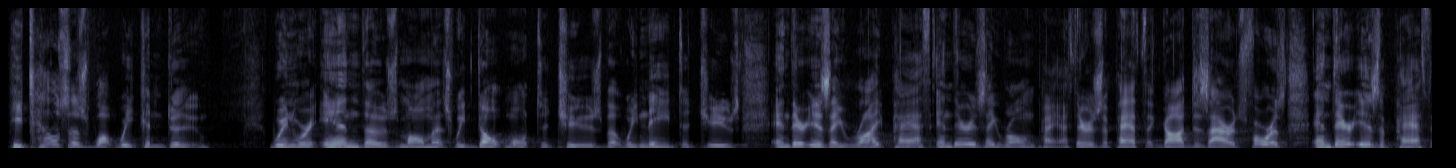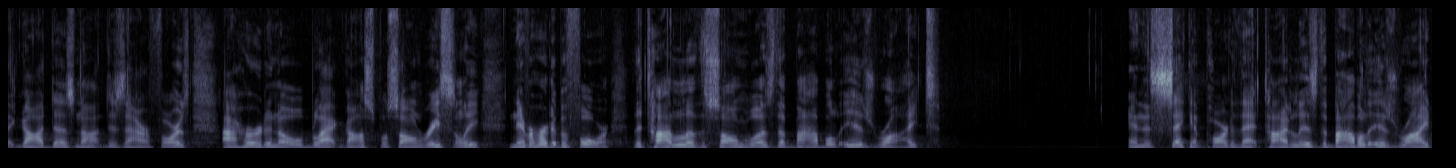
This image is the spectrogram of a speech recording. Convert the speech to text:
He tells us what we can do when we're in those moments we don't want to choose, but we need to choose. And there is a right path and there is a wrong path. There is a path that God desires for us, and there is a path that God does not desire for us. I heard an old black gospel song recently, never heard it before. The title of the song was The Bible is Right and the second part of that title is The Bible is right,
